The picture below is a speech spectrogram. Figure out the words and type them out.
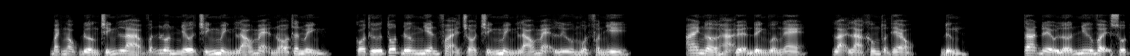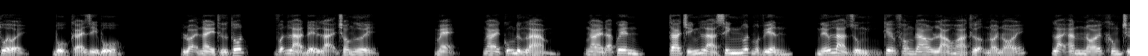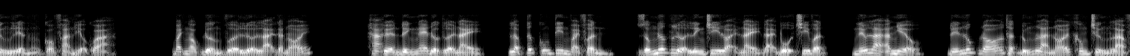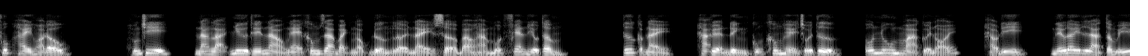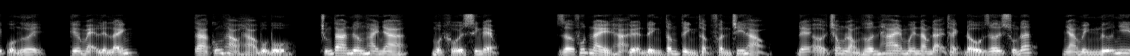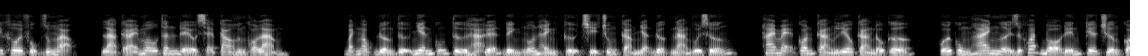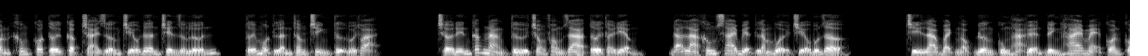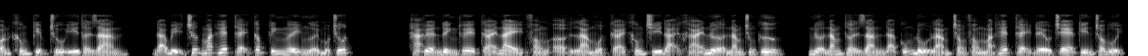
Bạch Ngọc Đường chính là vẫn luôn nhớ chính mình lão mẹ nó thân mình, có thứ tốt đương nhiên phải cho chính mình lão mẹ lưu một phần nhi. Ai ngờ hạ huyện đình vừa nghe, lại là không thuận theo, đừng. Ta đều lớn như vậy số tuổi, bổ cái gì bổ. Loại này thứ tốt, vẫn là để lại cho ngươi. Mẹ, ngài cũng đừng làm, ngài đã quên, ta chính là sinh nuốt một viên, nếu là dùng kia phong đao lão hòa thượng nói nói, lại ăn nói không chừng liền có phản hiệu quả. Bạch Ngọc Đường vừa lừa lại gạt nói. Hạ huyền đình nghe được lời này, lập tức cũng tin vài phần, giống nước lửa linh chi loại này đại bổ chi vật, nếu là ăn nhiều, đến lúc đó thật đúng là nói không chừng là phúc hay hòa đâu. Huống chi, nàng lại như thế nào nghe không ra Bạch Ngọc Đường lời này sở bao hàm một phen hiếu tâm. Tư cập này, Hạ huyền đình cũng không hề chối từ, ôn nhu mà cười nói, hảo đi, nếu đây là tâm ý của ngươi, kia mẹ liền lãnh. Ta cũng hảo hảo bổ bổ, chúng ta nương hai nha, một khối xinh đẹp. Giờ phút này hạ huyền đình tâm tình thập phần chi hảo, đè ở trong lòng hơn 20 năm đại thạch đầu rơi xuống đất, nhà mình nữ nhi khôi phục dung mạo, là cái mâu thân đều sẽ cao hứng khó làm. Bạch Ngọc Đường tự nhiên cũng từ hạ huyện đình ngôn hành cử chỉ chung cảm nhận được nàng vui sướng, hai mẹ con càng liêu càng đầu cơ, cuối cùng hai người dứt khoát bỏ đến kia trường còn không có tới cập trải giường chiếu đơn trên giường lớn, tới một lần thâm trình tự đối thoại. Chờ đến các nàng từ trong phòng ra tới thời điểm, đã là không sai biệt lắm buổi chiều 4 giờ. Chỉ là Bạch Ngọc Đường cùng Hạ huyện đình hai mẹ con còn không kịp chú ý thời gian, đã bị trước mắt hết thể cấp kinh ngây người một chút. Hạ huyện đình thuê cái này phòng ở là một cái không chí đại khái nửa năm chung cư, nửa năm thời gian đã cũng đủ làm trong phòng mặt hết thể đều che kín cho bụi.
